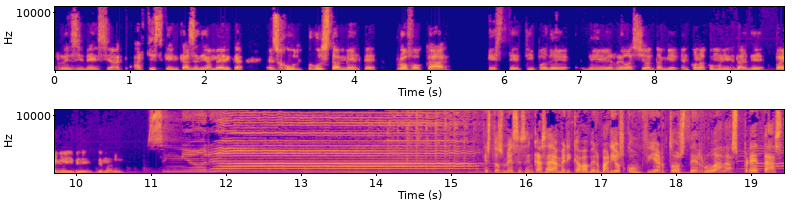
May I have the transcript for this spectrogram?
residencia artística en Casa de América es justamente provocar este tipo de, de relación también con la comunidad de España y de, de Madrid. Estos meses en Casa de América va a haber varios conciertos de Ruedas Pretas.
